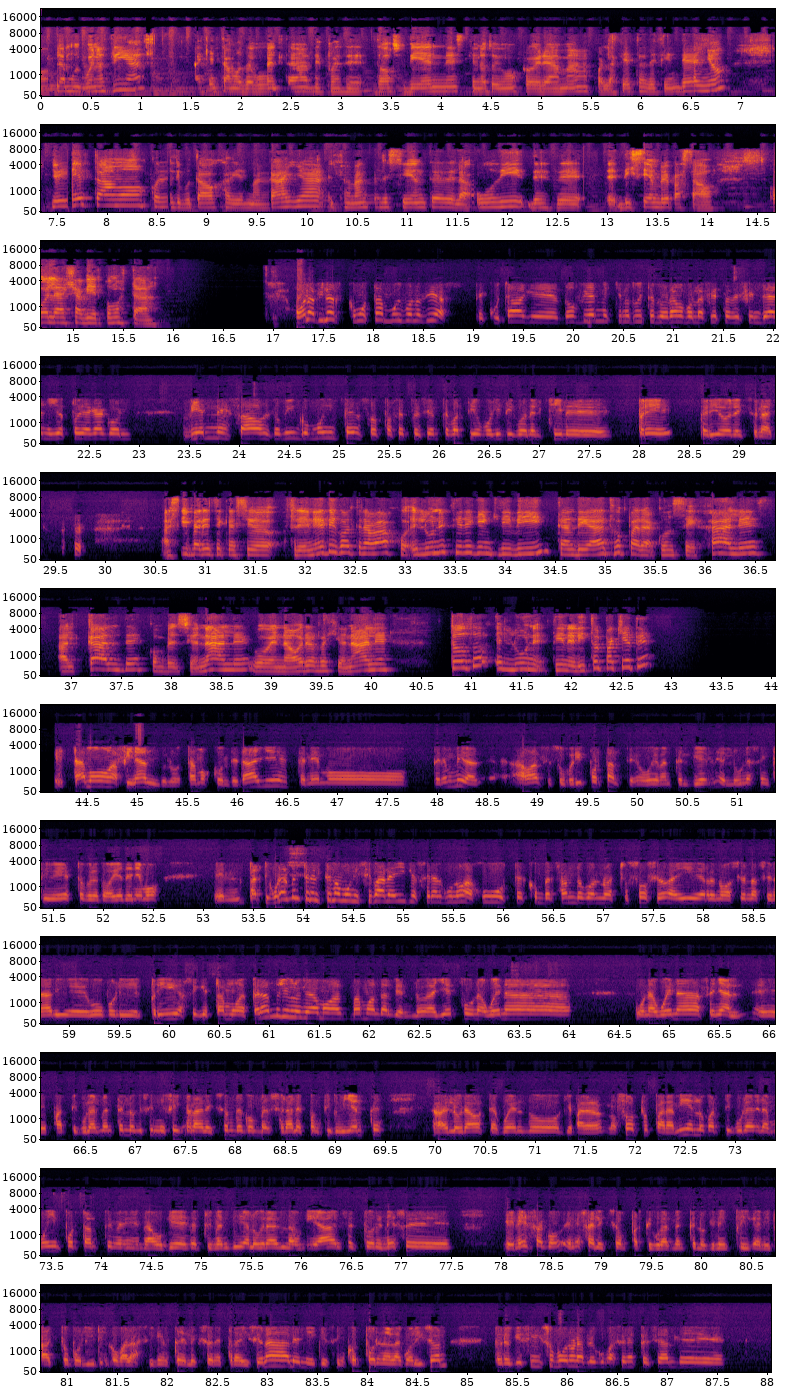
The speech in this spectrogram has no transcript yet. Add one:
Hola, muy buenos días. Aquí estamos de vuelta después de dos viernes que no tuvimos programa por las fiestas de fin de año. Y hoy estamos con el diputado Javier Macaya, el flamante presidente de la UDI desde eh, diciembre pasado. Hola Javier, ¿cómo está? Hola Pilar, ¿cómo estás? Muy buenos días. Te escuchaba que dos viernes que no tuviste programa por las fiestas de fin de año. Yo estoy acá con viernes, sábados y domingos muy intensos para ser presidente de partido político en el Chile pre-periodo eleccionario. Así parece que ha sido frenético el trabajo. El lunes tiene que inscribir candidatos para concejales, alcaldes, convencionales, gobernadores regionales. ¿Todo el lunes tiene listo el paquete? Estamos afinándolo, estamos con detalles, tenemos, tenemos mira, avances súper importantes. Obviamente el, viernes, el lunes se inscribe esto, pero todavía tenemos particularmente en el tema municipal hay que hacer algunos ajustes conversando con nuestros socios ahí de Renovación Nacional y de Bópoli y el PRI, así que estamos esperando, yo creo que vamos a, vamos a andar bien. Lo de ayer fue una buena una buena señal, eh, particularmente en lo que significa la elección de convencionales constituyentes, haber logrado este acuerdo que para nosotros, para mí en lo particular era muy importante, me, me aboqué desde el primer día a lograr la unidad del sector en ese en esa en esa elección particularmente lo que no implica ni pacto político para las siguientes elecciones tradicionales ni que se incorporen a la coalición pero que sí supone una preocupación especial de,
